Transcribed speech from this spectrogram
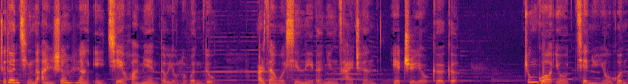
这段情的暗生让一切画面都有了温度，而在我心里的宁采臣也只有哥哥。中国有《倩女幽魂》，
